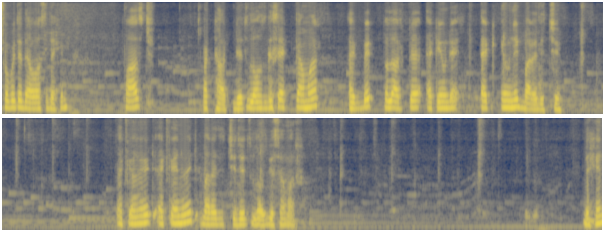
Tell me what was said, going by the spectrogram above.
ছবিতে দেওয়া আছে, দেখেন। ফার্স্ট আর থার্ড যেহেতু লস গেছে একটা আমার এক বেড তাহলে আরেকটা এক ইউনিট এক ইউনিট বাড়াই দিচ্ছি। এক ইউনিট এক ইউনিট বাড়াই দিচ্ছি, যেহেতু লস গেছে আমার। দেখেন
